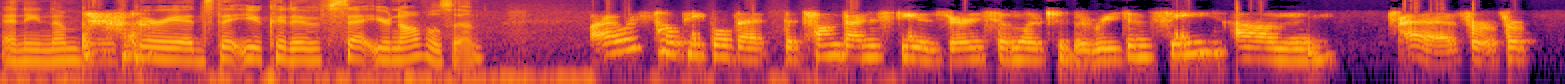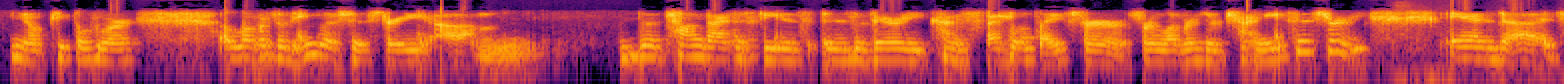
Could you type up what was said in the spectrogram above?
any number of periods that you could have set your novels in. I always tell people that the Tang Dynasty is very similar to the Regency. Um, uh, for for you know people who are lovers of English history. Um, the Tang Dynasty is, is a very kind of special place for, for lovers of Chinese history, and uh, it's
